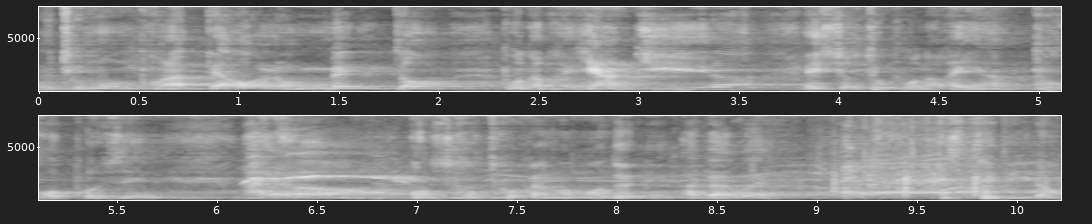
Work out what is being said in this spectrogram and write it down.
où tout le monde prend la parole en même temps pour ne rien dire et surtout pour ne rien proposer. Alors, on se retrouve à un moment donné, ah bah ouais, c'est évident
